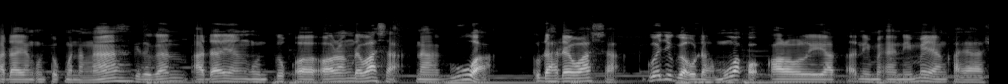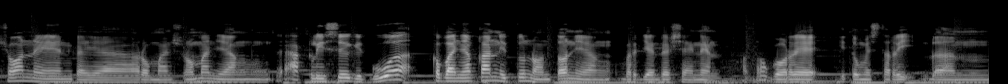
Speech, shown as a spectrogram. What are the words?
ada yang untuk menengah gitu kan, ada yang untuk eh, orang dewasa. Nah, gua udah dewasa gue juga udah muak kok kalau lihat anime-anime yang kayak shonen, kayak romance-romance yang ya klise gitu. Gue kebanyakan itu nonton yang bergenre shonen atau gore itu misteri dan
